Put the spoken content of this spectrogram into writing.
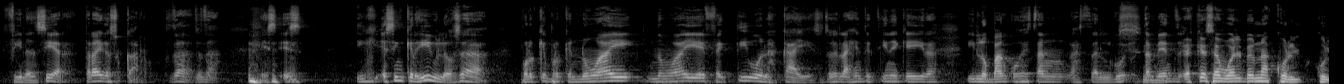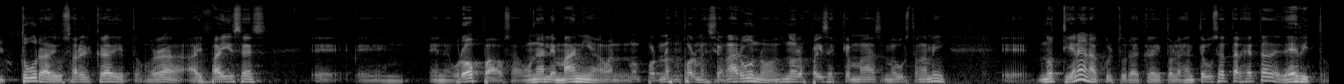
financieras. Traiga su carro. Es, es, es increíble, o sea, ¿Por qué? Porque no hay, no hay efectivo en las calles. Entonces la gente tiene que ir y los bancos están hasta el... También, es que se vuelve una cultura de usar el crédito. ¿verdad? Hay países eh, en, Europa, o sea, una Alemania, bueno, por, no, por mencionar uno, es uno de los países que más me gustan a mí, eh, no tienen la cultura de crédito. La gente usa tarjeta de débito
